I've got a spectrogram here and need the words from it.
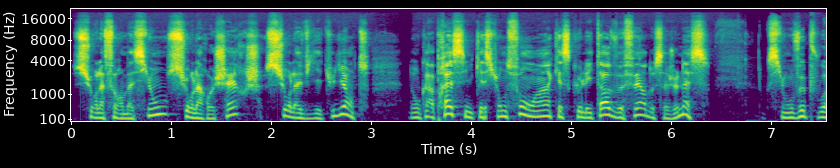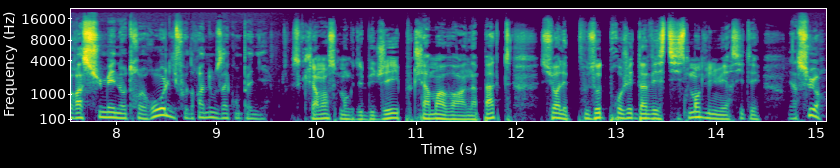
sur la formation, sur la recherche, sur la vie étudiante. Donc après, c'est une question de fond. hein. Qu'est-ce que l'État veut faire de sa jeunesse? Donc si on veut pouvoir assumer notre rôle, il faudra nous accompagner. Parce que clairement, ce manque de budget, il peut clairement avoir un impact sur les autres projets d'investissement de l'université. Bien sûr,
